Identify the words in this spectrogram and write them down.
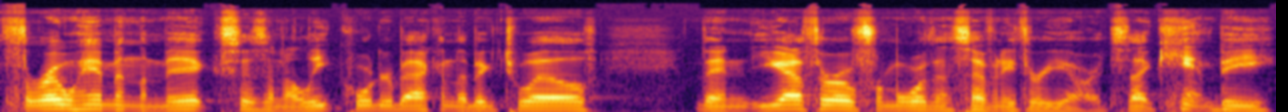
throw him in the mix as an elite quarterback in the Big 12, then you got to throw for more than 73 yards. That can't be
